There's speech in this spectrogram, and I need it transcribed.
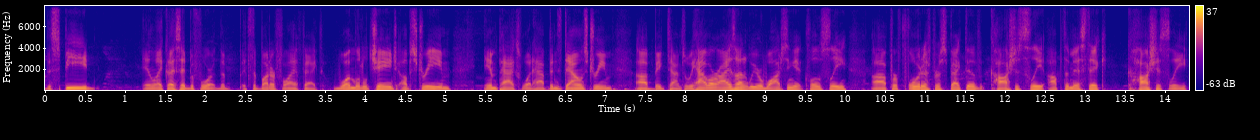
the speed, and like I said before, the it's the butterfly effect. One little change upstream impacts what happens downstream uh, big time. So we have our eyes on it. We are watching it closely. Uh, for Florida's perspective, cautiously optimistic, cautiously,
